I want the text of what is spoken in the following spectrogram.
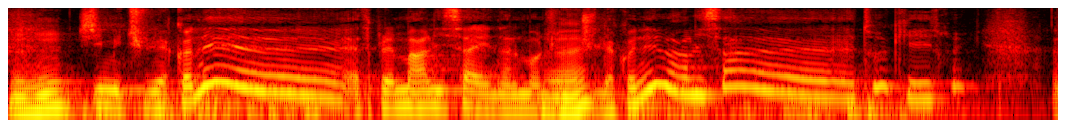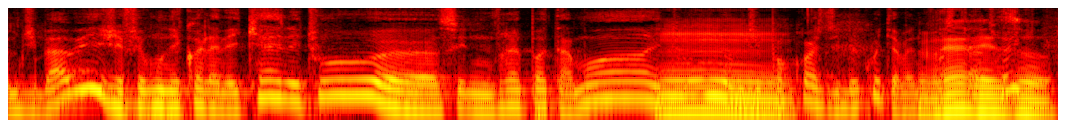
Mhm. Je dis, mais tu la connais euh Elle s'appelait Marlissa. Je dis, Ouais. Tu la connais, Marlissa euh, et tout, qui est truc? Elle me dit, bah oui, j'ai fait mon école avec elle et tout, c'est une vraie pote à moi et tout. Elle me dit, Mm. pourquoi? Je dis, bah écoute, elle m'a Vrai posté un réseau. truc.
